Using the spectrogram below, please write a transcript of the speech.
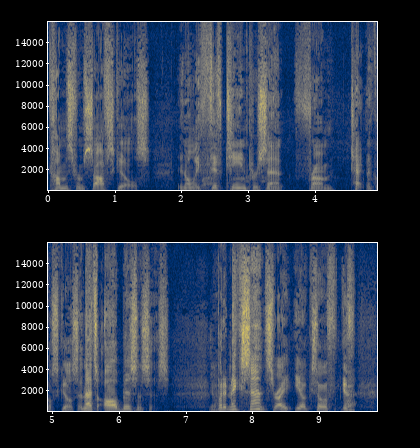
comes from soft skills and only wow. 15% from technical skills and that's all businesses yeah. but it makes sense right you know so if, yeah. if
